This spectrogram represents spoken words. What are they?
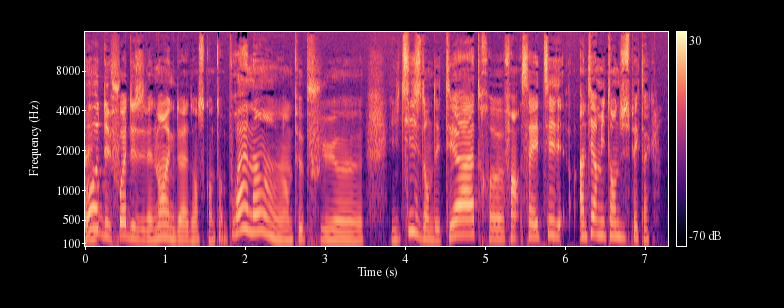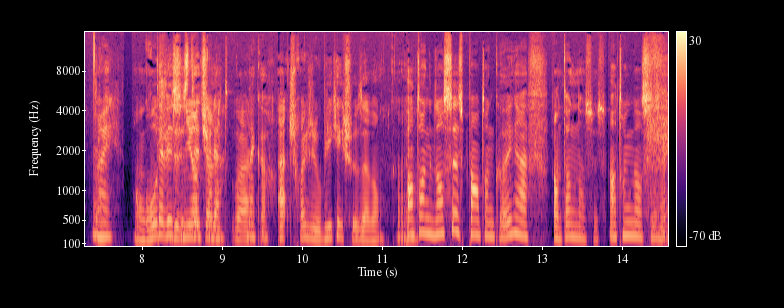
Oh des fois des événements avec de la danse contemporaine hein, un peu plus euh, dans des théâtres euh, enfin ça a été intermittent du spectacle. Ouais. en gros je suis intermittent voilà. d'accord. Ah je crois que j'ai oublié quelque chose avant quand même. en tant que danseuse pas en tant que chorégraphe. En tant que danseuse. En tant que danseuse oui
